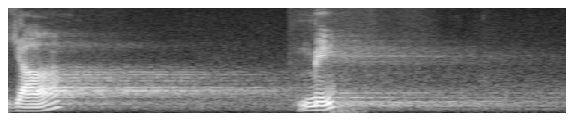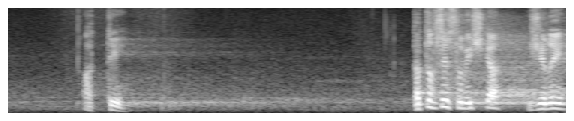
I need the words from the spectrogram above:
Já, my a ty. Tato tři slovíčka žili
